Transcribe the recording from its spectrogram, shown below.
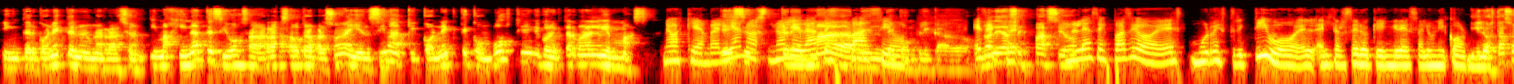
interconecten en una relación. Imagínate si vos agarrás a otra persona y encima que conecte con vos, tiene que conectar con alguien más. No, es que en realidad es no, no le das espacio. complicado. Es no le das espacio. No le das espacio, es muy restrictivo el, el tercero que ingresa, el unicornio. Y, lo estás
